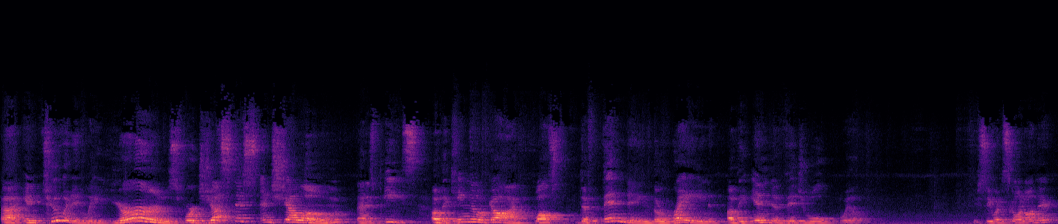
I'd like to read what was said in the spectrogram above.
uh, intuitively yearns for justice and shalom, that is peace, of the kingdom of God, whilst defending the reign of the individual will. You see what is going on there?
